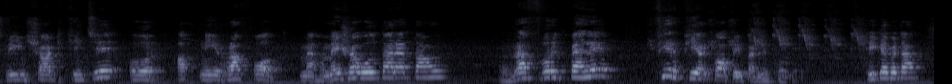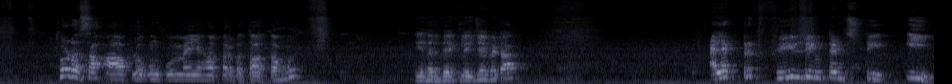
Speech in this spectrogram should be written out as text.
स्क्रीनशॉट खींचे और अपनी रफ वर्क मैं हमेशा बोलता रहता हूँ। रफ वर्क पहले, फिर फिर कॉपी पर लिखोगे। ठीक है बेटा? थोड़ा सा आप लोगों को मैं यहाँ पर बताता हूँ। इधर देख लीजिए बेटा। Electric field intensity E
